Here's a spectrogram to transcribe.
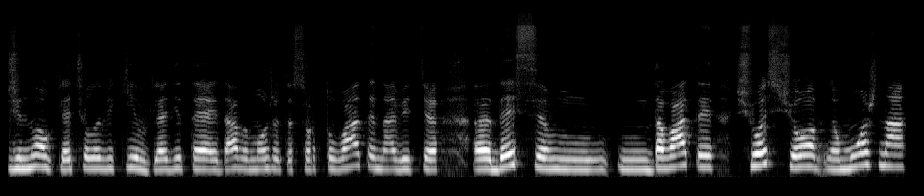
жінок, для чоловіків, для дітей. Да? Ви можете сортувати навіть десь давати щось, що можна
